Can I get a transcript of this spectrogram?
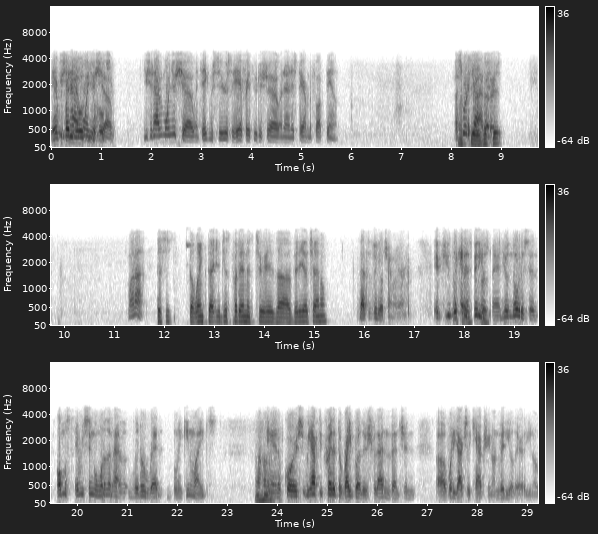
You should Everybody him knows on he's your a hoaxer. show. You should have him on your show and take him seriously halfway through the show, and then just tear him the fuck down. I swear Let's to see, God. is this, it? Why not? this is the link that you just put in is to his uh, video channel. That's his video channel, yeah. If you look at his videos, man, you'll notice that almost every single one of them have little red blinking lights. Uh-huh. And of course, we have to credit the Wright brothers for that invention of what he's actually capturing on video there. You know,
